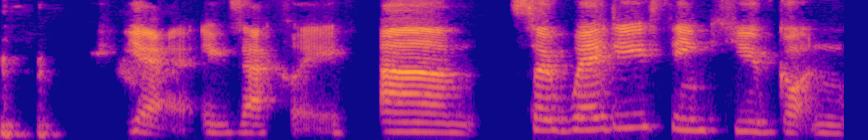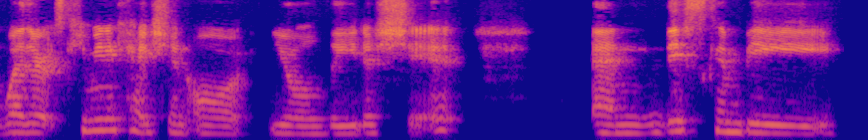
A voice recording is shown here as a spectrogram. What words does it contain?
yeah, exactly. Um, so where do you think you've gotten, whether it's communication or your leadership, and this can be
